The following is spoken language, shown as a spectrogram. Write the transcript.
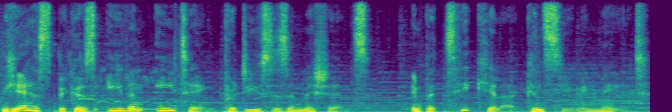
Yes, because even eating produces emissions, in particular consuming meat.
